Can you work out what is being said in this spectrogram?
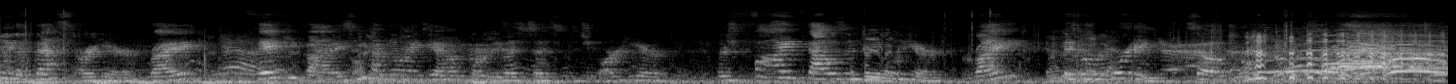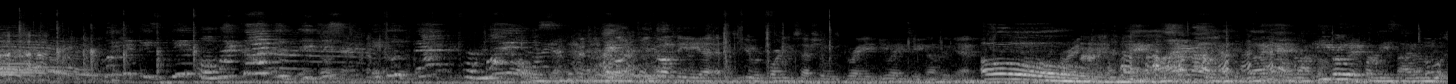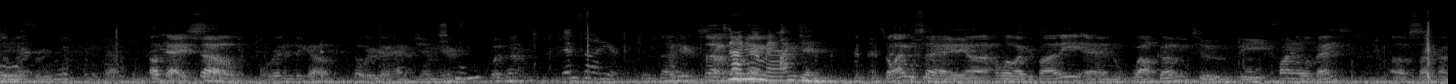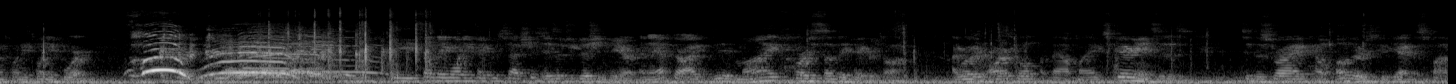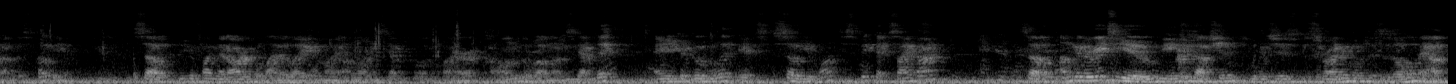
only the best are here, right? Yeah. Thank you guys. You have no idea how important it is to, that you are here. There's 5,000 I'll you people here, right? Because we're recording. So. Look at these people. Oh my God. It, it just it goes back for miles. You thought- if you thought the uh, FSU recording session was great, you ain't seen nothing yet. Oh. Okay. Well, I don't know. Go ahead. He wrote it for me, so I don't know. What it is. Okay, so, we're ready to go. Thought we were gonna have Jim here, but no, Jim's not here. Jim's not here, so. He's not here, okay. man. I'm Jim. So I will say, uh, hello everybody, and welcome to the final event of CSICon 2024. The Sunday morning paper session is a tradition here, and after I did my first Sunday paper talk, I wrote an article about my experiences to describe how others could get a spot on this podium. So you can find that article, by the way, in my online Skeptical Inquirer column, The Well-Known Skeptic, and you can Google it. It's So You Want to Speak at CSICon? So I'm going to read to you the introduction, which is describing what this is all about.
